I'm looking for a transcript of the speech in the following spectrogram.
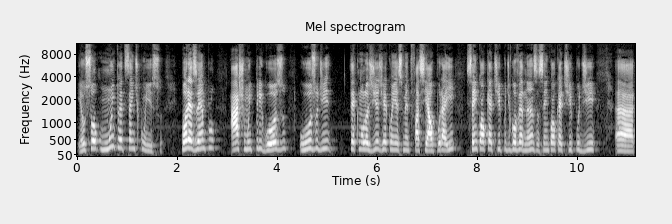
Eu sou muito reticente com isso. Por exemplo, acho muito perigoso o uso de tecnologias de reconhecimento facial por aí, sem qualquer tipo de governança, sem qualquer tipo de uh,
